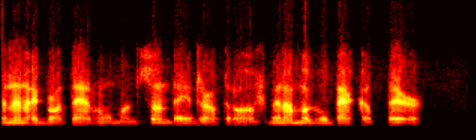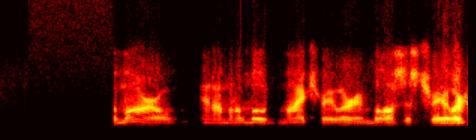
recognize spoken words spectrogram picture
And then I brought that home on Sunday and dropped it off. And then I'm gonna go back up there tomorrow, and I'm gonna load my trailer and Boss's trailer.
